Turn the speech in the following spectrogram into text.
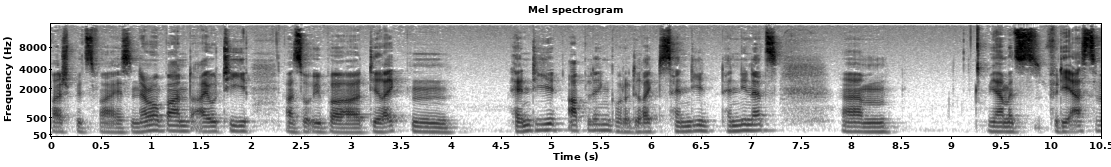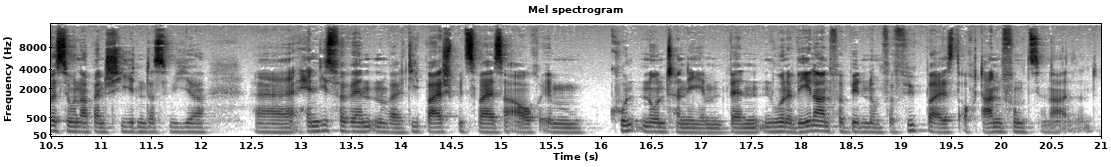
beispielsweise Narrowband IoT, also über direkten Handy-Uplink oder direktes Handy, Handynetz. Ähm, wir haben jetzt für die erste Version aber entschieden, dass wir äh, Handys verwenden, weil die beispielsweise auch im Kundenunternehmen, wenn nur eine WLAN-Verbindung verfügbar ist, auch dann funktional sind.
